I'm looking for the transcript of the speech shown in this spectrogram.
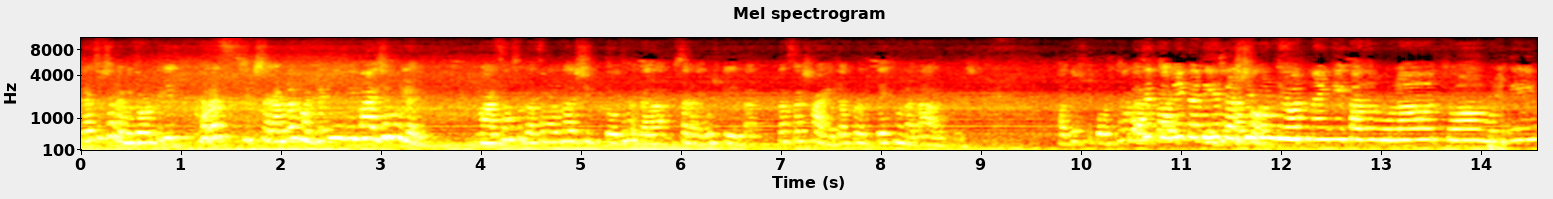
त्याच्यानुसार मी जोडते की खरंच शिक्षकांना म्हटलं की ही माझी मुलं आहे माझा स्वतःचा मुलगा शिकतो जर त्याला सगळ्या गोष्टी येतात. तसं शाळेच्या प्रत्येक मुलाला आलं पाहिजे. म्हणजे तुम्ही कधी दृष्टिकोन. ठेवत नाही की एखादं मुलं किंवा मुलगी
